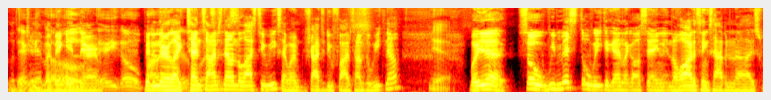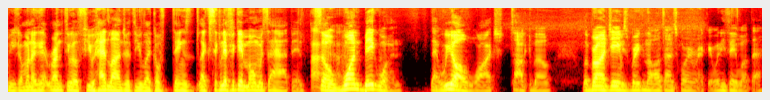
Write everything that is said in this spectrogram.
with There the gym. I've been in there. There you go. Been in there like ten times now in the last two weeks. I went tried to do five times a week now. Yeah. But yeah, so we missed a week again, like I was saying, and a lot of things happened uh, last week. I'm gonna get run through a few headlines with you, like of things, like significant moments that happened. Ah, so one big one that we all watched, talked about, LeBron James breaking the all-time scoring record. What do you think about that?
